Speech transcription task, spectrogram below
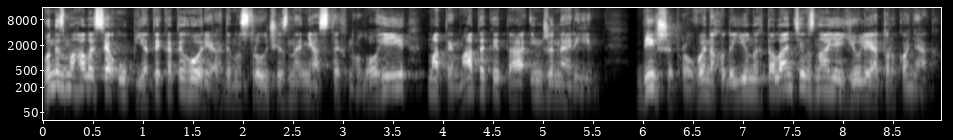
Вони змагалися у п'яти категоріях, демонструючи знання з технології, математики та інженерії. Більше про винаходи юних талантів знає Юлія Торконяк.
